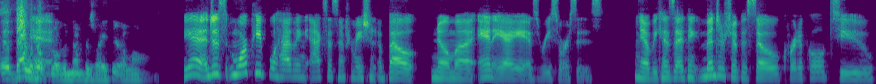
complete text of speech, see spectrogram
Uh, that would Yeah. help grow the numbers right there alone. Yeah, and just more people having access information about NOMA and AIA as resources. You know, because I think mentorship is so critical to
